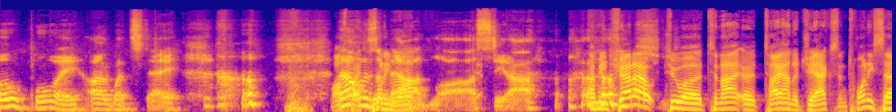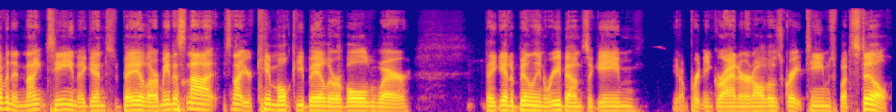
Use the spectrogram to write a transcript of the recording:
oh boy, on Wednesday, that was 21. a bad loss. Yeah. yeah. I mean, shout out to uh tonight uh, Taiyanna Jackson, twenty seven and nineteen against Baylor. I mean, it's not it's not your Kim Mulkey Baylor of old where they get a billion rebounds a game. You know, Brittney Griner and all those great teams, but still,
